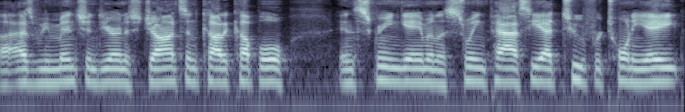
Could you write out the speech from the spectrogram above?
Uh, as we mentioned, D'Ernest Johnson caught a couple in screen game and a swing pass. He had two for 28.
